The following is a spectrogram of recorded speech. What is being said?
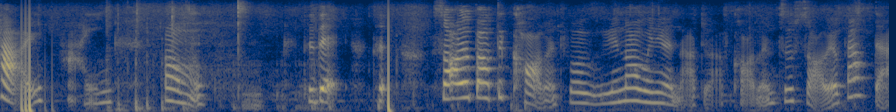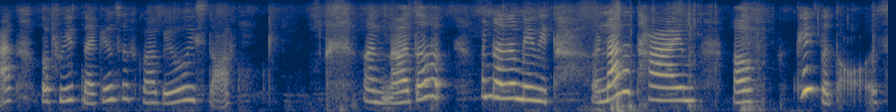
Hi. Hi. Um, today, sorry about the comments, but we're not really allowed to have comments, so sorry about that. But please like and subscribe we start. Another, another maybe another time of paper dolls.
